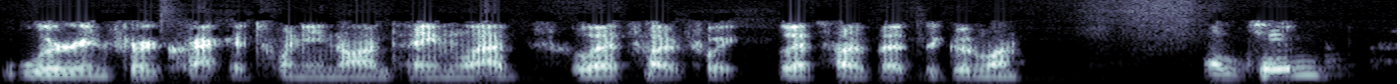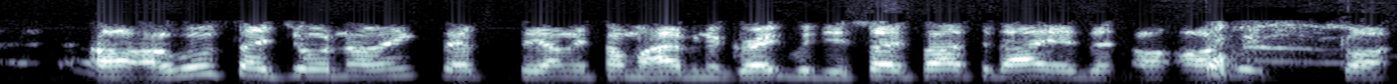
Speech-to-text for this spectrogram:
We're in for a cracker 2019, lads. Let's hope we, let's hope that's a good one. And Tim? Uh, I will say, Jordan, I think that's the only time I haven't agreed with you so far today is that I, I wish Scott,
